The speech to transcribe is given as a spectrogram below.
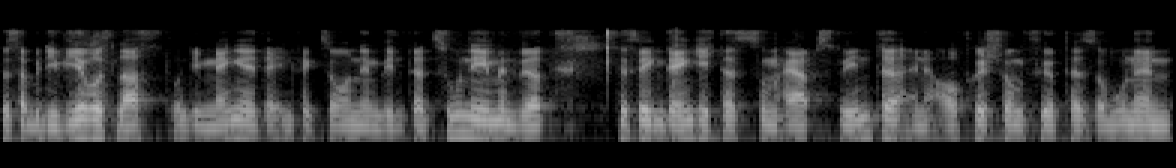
dass aber die Viruslast und die Menge der Infektionen im Winter zunehmen wird. Deswegen denke ich, dass zum Herbst, Winter eine Auffrischung für Personen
